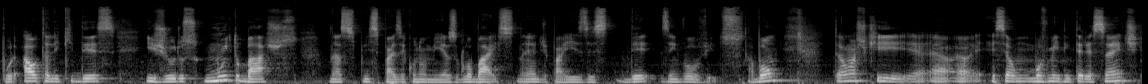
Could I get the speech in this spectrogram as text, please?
por alta liquidez e juros muito baixos nas principais economias globais, né, de países desenvolvidos, tá bom? Então acho que é, é, esse é um movimento interessante.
